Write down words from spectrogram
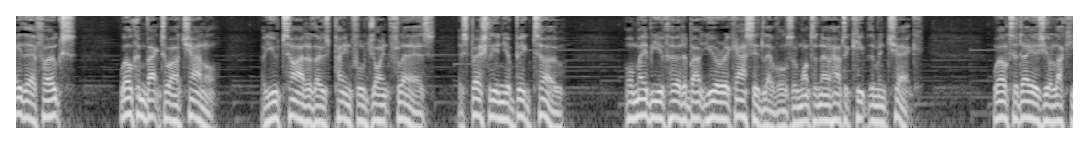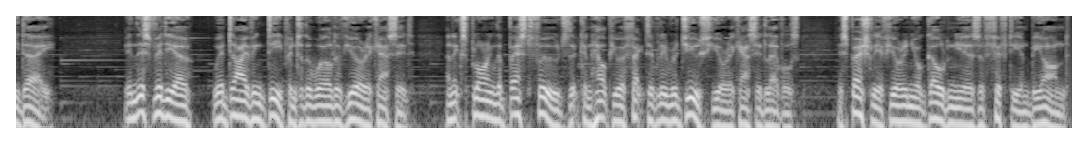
Hey there folks, welcome back to our channel. Are you tired of those painful joint flares, especially in your big toe? Or maybe you've heard about uric acid levels and want to know how to keep them in check. Well, today is your lucky day. In this video, we're diving deep into the world of uric acid and exploring the best foods that can help you effectively reduce uric acid levels, especially if you're in your golden years of 50 and beyond.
